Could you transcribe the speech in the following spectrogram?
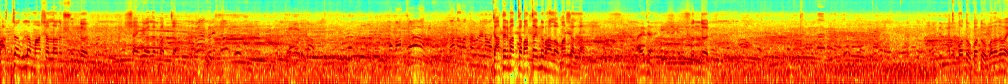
বাচ্চাগুলো মাশাল্লাহ অনেক সুন্দর। শাহিওয়ালার বাচ্চা। জাতের বাচ্চা বাচ্চা কিন্তু ভালো মাশাল্লাহ এই যে সুন্দর। আচ্ছা কত কত? বলা যাবে?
